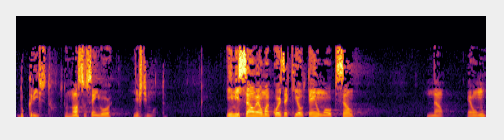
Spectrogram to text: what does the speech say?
do Cristo, do nosso Senhor neste mundo. E missão é uma coisa que eu tenho uma opção? Não. É um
